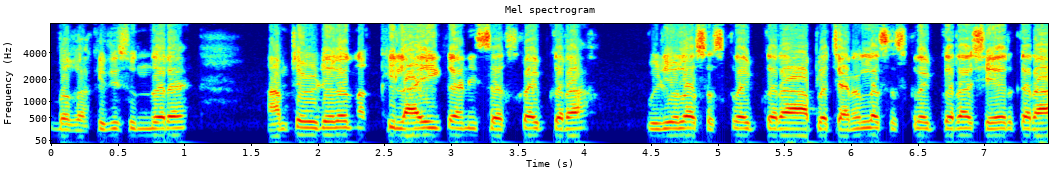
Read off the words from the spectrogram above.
बघा किती सुंदर आहे. आमच्या व्हिडिओला नक्की लाईक आणि सबस्क्राईब करा. व्हिडिओला सबस्क्राईब करा आपल्या चॅनलला सबस्क्राईब करा शेअर करा.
